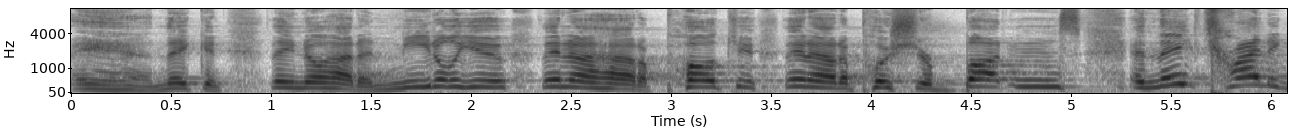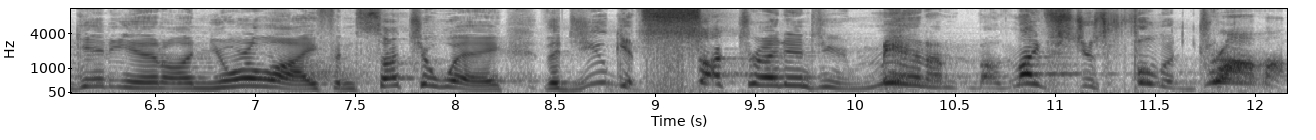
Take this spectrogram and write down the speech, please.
man they can they know how to needle you. They know how to poke you. They know how to push your buttons. And they try to get in on your life in such a way that you get sucked right into your man I'm, my life's just full of drama.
